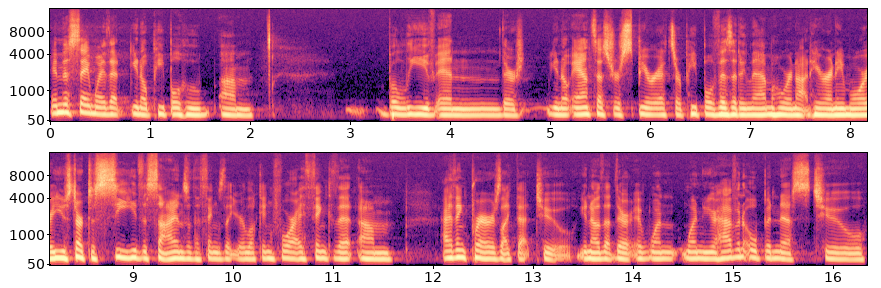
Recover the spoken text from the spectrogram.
in the same way that, you know, people who um, believe in their, you know, ancestor spirits or people visiting them who are not here anymore, you start to see the signs of the things that you're looking for. I think that, um, I think prayer is like that too. You know that there when when you have an openness to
